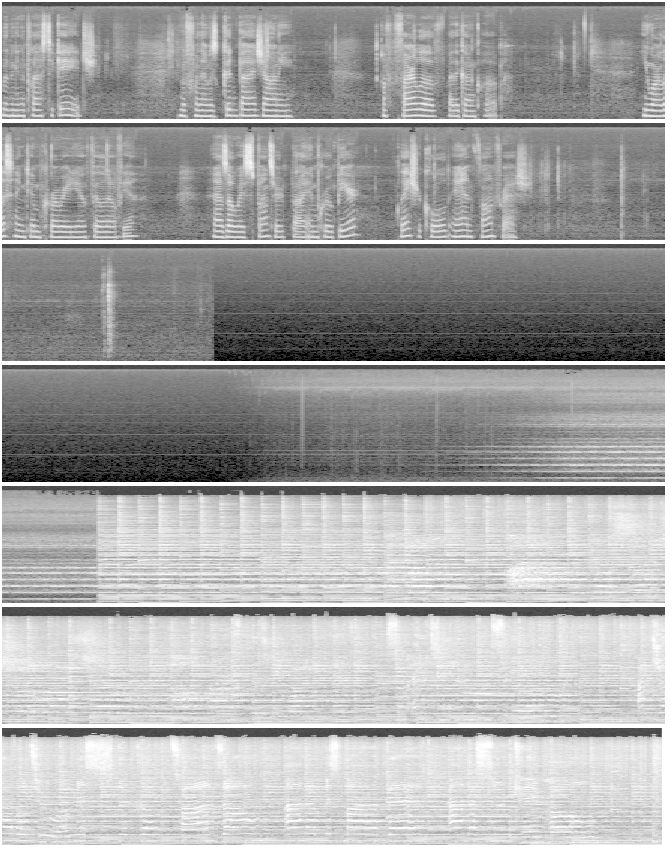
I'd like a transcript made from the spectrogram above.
Living in the Plastic Age. And before that was Goodbye Johnny off of Fire Love by the Gun Club. You are listening to MCRO Radio Philadelphia, as always sponsored by MCRO Beer, Glacier Cold, and Fawn Fresh.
